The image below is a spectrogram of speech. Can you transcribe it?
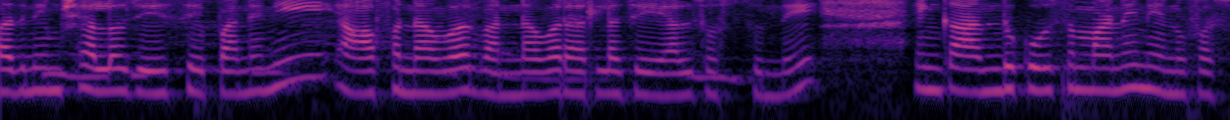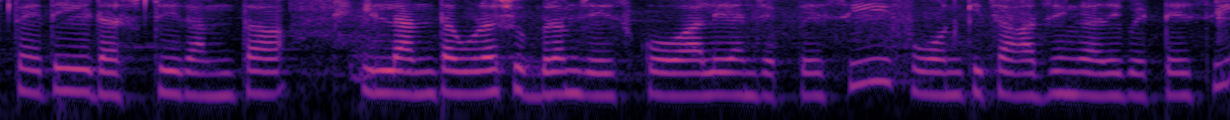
పది నిమిషాల్లో చేసే పనిని half an hour one hour అట్లా చేయాల్సి వస్తుంది. ఇంకా అందుకోసమని నేను ఫస్ట్ అయితే ఈ డస్ట్ ఇదంతా ఇల్లంతా కూడా శుభ్రం చేసుకోవాలి అని చెప్పేసి ఫోన్కి ఛార్జింగ్ అది పెట్టేసి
